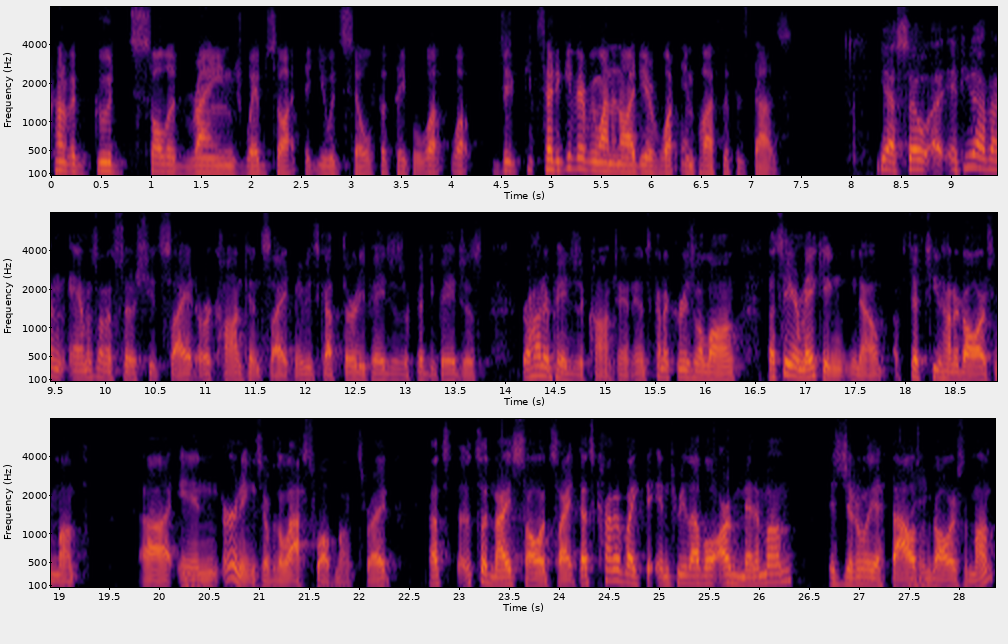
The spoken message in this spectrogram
kind of a good solid range website that you would sell for people? What, what, so to give everyone an idea of what Empire Flippers does. Yeah, so uh, if you have an Amazon Associate site or a content site, maybe it's got 30 pages or 50 pages or 100 pages of content, and it's kind of cruising along. Let's say you're making, you know, $1,500 a month uh, in earnings over the last 12 months, right? That's that's a nice solid site. That's kind of like the entry level. Our minimum is generally a thousand dollars a month,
